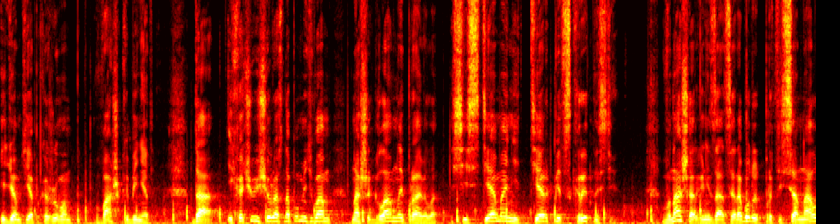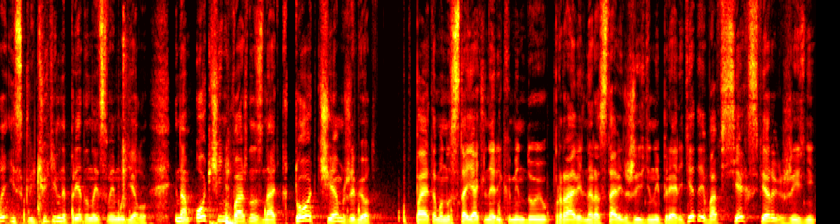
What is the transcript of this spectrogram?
Идемте, я покажу вам ваш кабинет. Да, и хочу еще раз напомнить вам наше главное правило. Система не терпит скрытности. В нашей организации работают профессионалы, исключительно преданные своему делу. И нам очень важно знать, кто чем живет. Поэтому настоятельно рекомендую правильно расставить жизненные приоритеты во всех сферах жизни,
